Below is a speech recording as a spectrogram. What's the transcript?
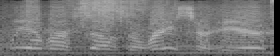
like we have ourselves a racer here.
